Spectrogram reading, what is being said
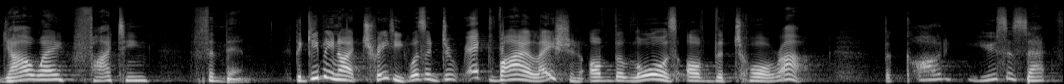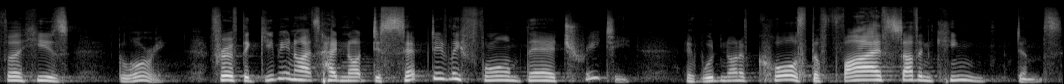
Yahweh fighting for them. The Gibeonite Treaty was a direct violation of the laws of the Torah. But God uses that for His glory. For if the Gibeonites had not deceptively formed their treaty, it would not have caused the five southern kingdoms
